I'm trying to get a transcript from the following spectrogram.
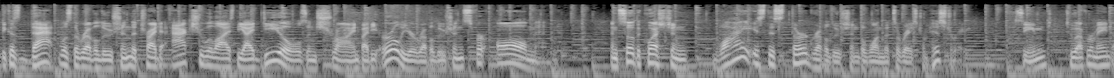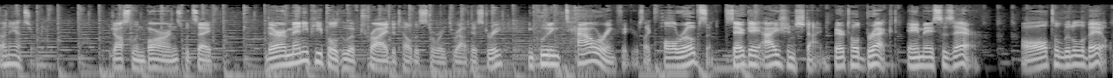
because that was the revolution that tried to actualize the ideals enshrined by the earlier revolutions for all men. And so the question, why is this third revolution the one that's erased from history? Seemed to have remained unanswered. Joslyn Barnes would say, There are many people who have tried to tell this story throughout history, including towering figures like Paul Robeson, Sergei Eisenstein, Bertolt Brecht, Aimé Césaire, all to little avail.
